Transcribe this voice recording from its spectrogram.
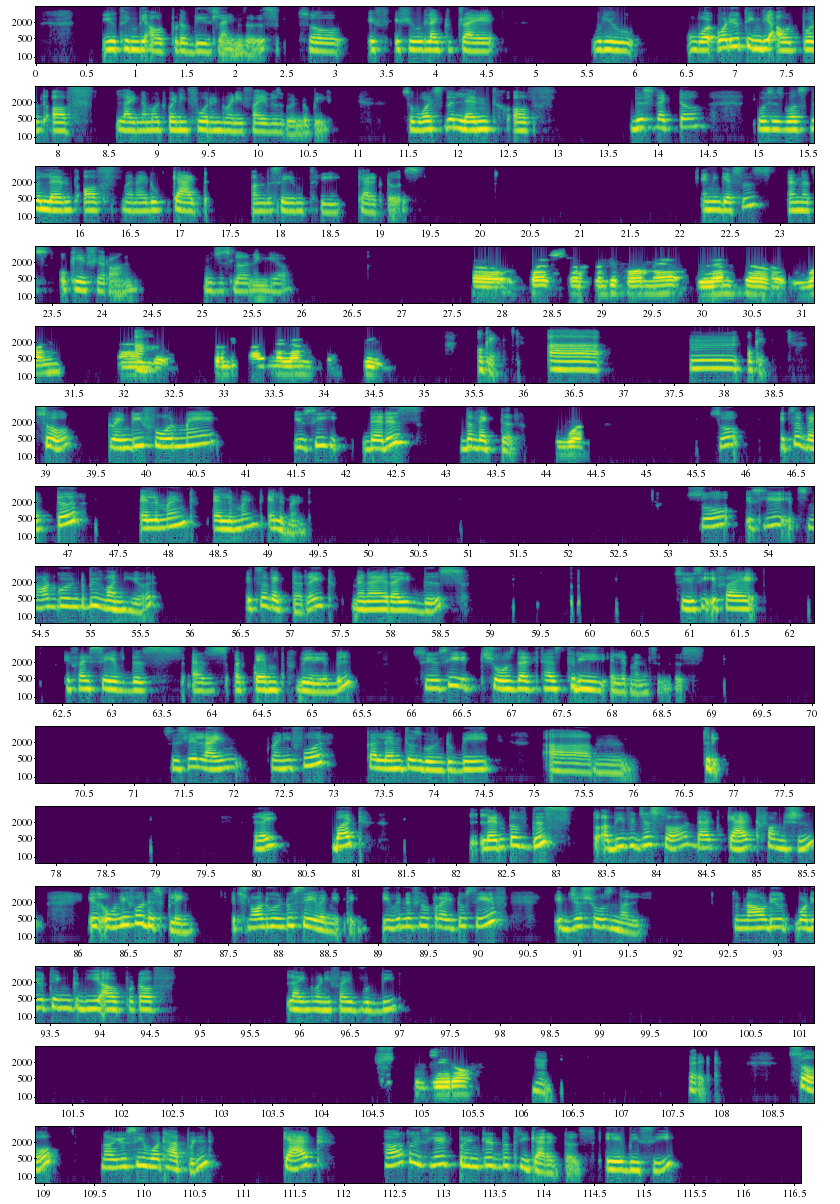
you think the output of these lines is. So if if you would like to try, would you what what do you think the output of line number 24 and 25 is going to be? So what's the length of this vector versus what's the length of when I do cat on the same three characters? Any guesses? And that's okay if you're wrong. I'm just learning here. First twenty four में length one and twenty five में length three Okay. Uh, mm, okay. So 24 में you see there is the vector. One So it's a vector element, element, element. So इसलिए it's not going to be one here. it's a vector, right? When I write this, so you see if I if I save this as a temp variable, so you see it shows that it has three elements in this. So this line 24, ka length is going to be um, 3. Right? But length of this, so abhi we just saw that cat function is only for displaying. It's not going to save anything. Even if you try to save, it just shows null. So now do you what do you think the output of line 25 would be? Zero Correct. So now you see what happened. Cat था तो इसलिए it printed the three characters A, B, C.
